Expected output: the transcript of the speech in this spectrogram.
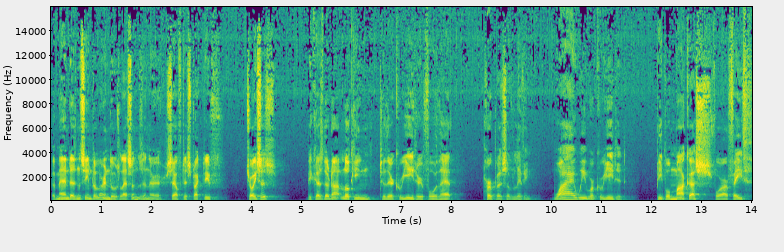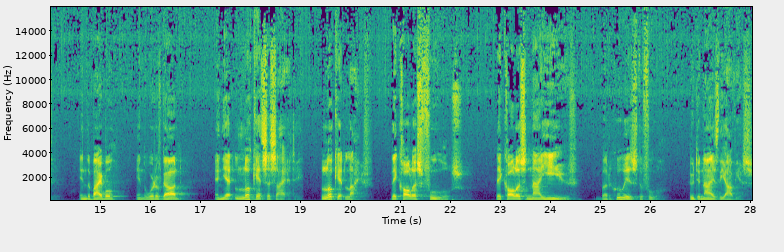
But man doesn't seem to learn those lessons in their self destructive choices because they're not looking to their Creator for that purpose of living. Why we were created. People mock us for our faith in the Bible, in the Word of God. And yet, look at society. Look at life. They call us fools. They call us naive. But who is the fool who denies the obvious?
